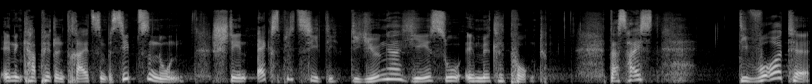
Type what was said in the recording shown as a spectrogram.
In den Kapiteln 13 bis 17 nun stehen explizit die Jünger Jesu im Mittelpunkt. Das heißt, die Worte,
